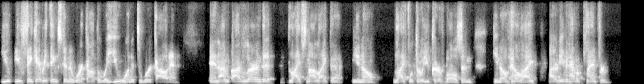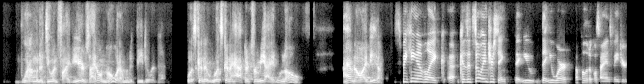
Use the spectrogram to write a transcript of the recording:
you you think everything's going to work out the way you want it to work out. And and I'm I've learned that life's not like that, you know. life will throw you curveballs and you know hell i i don't even have a plan for what i'm going to do in five years. I don't know what i'm going to be doing then. What's going to what's going to happen for me? I don't know. I have no idea speaking of like because uh, it's so interesting that you that you were a political science major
